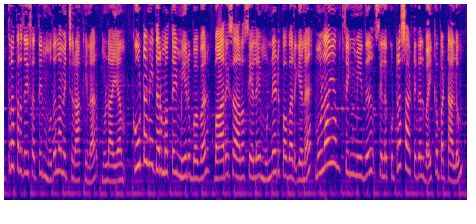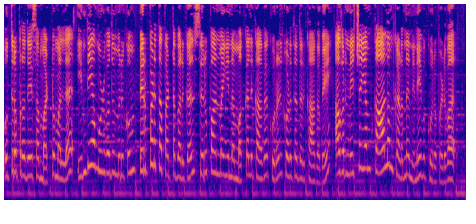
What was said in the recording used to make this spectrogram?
உத்தரப்பிரதேசத்தின் முதலமைச்சராக முதலமைச்சராக்கினார் முலாயம். கூட்டணி தர்மத்தை மீறுபவர் வாரிசு அரசியலை முன்னெடுப்பவர் என முலாயம் சிங் மீது சில குற்றச்சாட்டுகள் வைக்கப்பட்டாலும் உத்தரப்பிரதேசம் மட்டுமல்ல இந்தியா முழுவதும் இருக்கும் பிற்படுத்தப்பட்டவர்கள் சிறுபான்மையின மக்களுக்காக குரல் கொடுத்ததற்காகவே அவர் நிச்சயம் காலம் கடந்து நினைவு கூறப்படுவார்.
